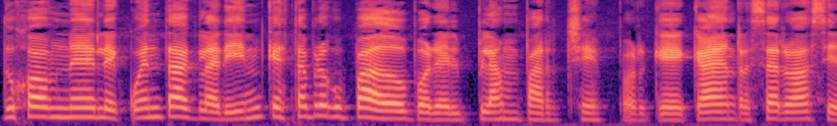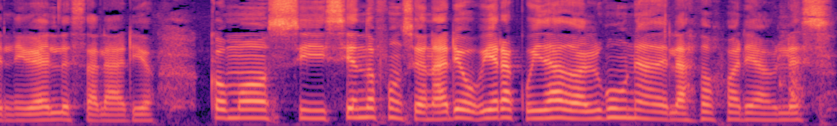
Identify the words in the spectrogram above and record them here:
Duhovne le cuenta a Clarín que está preocupado por el plan parche, porque caen reservas y el nivel de salario, como si siendo funcionario hubiera cuidado alguna de las dos variables.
